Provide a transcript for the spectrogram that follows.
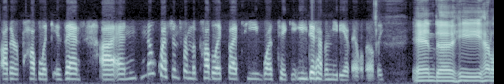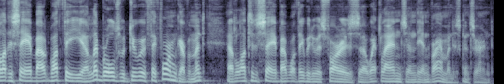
other public events, uh, and no questions from the public but he was taking, he did have a media availability. And uh, he had a lot to say about what the uh, Liberals would do if they formed government, had a lot to say about what they would do as far as uh, wetlands and the environment is concerned.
